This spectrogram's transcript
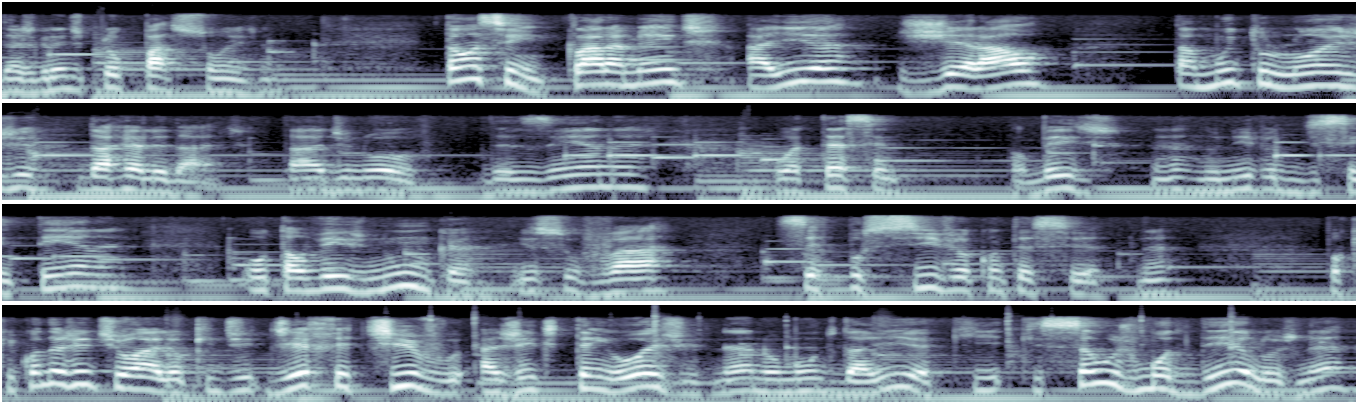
das grandes preocupações. Né? Então, assim, claramente a IA geral está muito longe da realidade. Tá? De novo, dezenas ou até talvez né, no nível de centenas, ou talvez nunca isso vá ser possível acontecer. Né? Porque quando a gente olha o que de, de efetivo a gente tem hoje né, no mundo da IA, que, que são os modelos, né?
